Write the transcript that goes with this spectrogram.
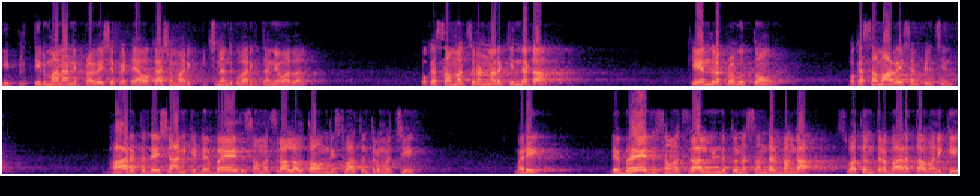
ఈ తీర్మానాన్ని ప్రవేశపెట్టే అవకాశం వారికి ఇచ్చినందుకు వారికి ధన్యవాదాలు. ఒక సంవత్సరంన్నర కిందట కేంద్ర ప్రభుత్వం ఒక సమావేశం పిలిచింది. భారతదేశానికి డెబ్బై ఐదు సంవత్సరాలు అవుతా ఉంది స్వాతంత్రం వచ్చి. మరి డెబ్బై ఐదు సంవత్సరాలు నిండుతున్న సందర్భంగా స్వతంత్ర భారతావనికి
